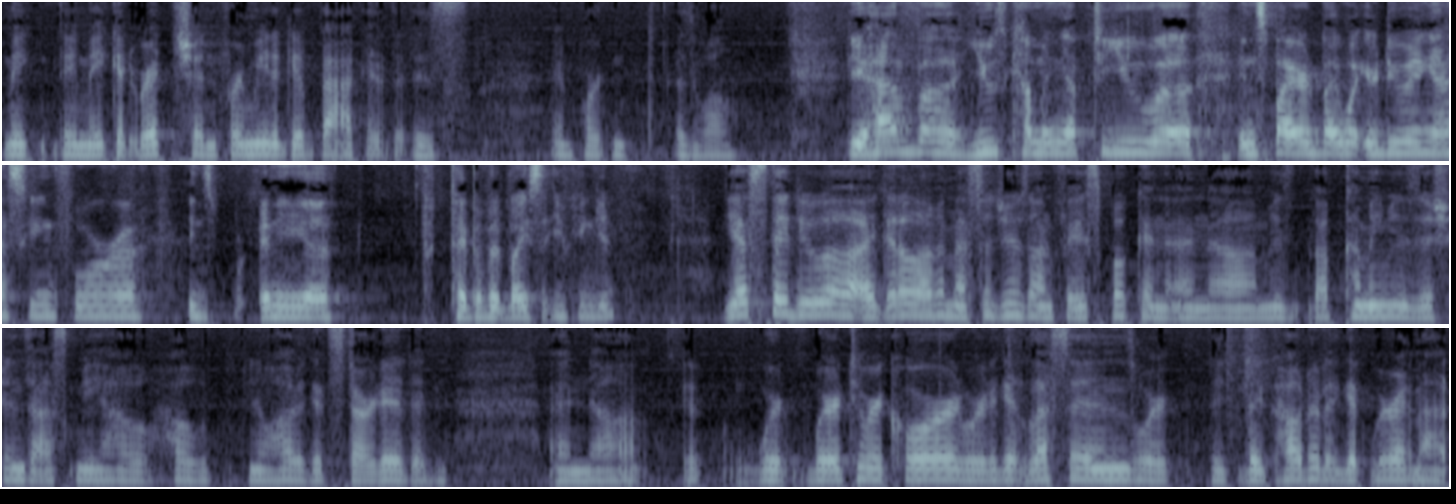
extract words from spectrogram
make they make it rich, and for me to give back it is important as well. Do you have uh, youth coming up to you, uh, inspired by what you're doing, asking for uh, any uh, type of advice that you can give? Yes, they do. Uh, I get a lot of messages on Facebook, and, and uh, upcoming musicians ask me how, how you know how to get started and and it, where where to record, where to get lessons, where they, how did I get where I'm at.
